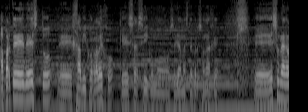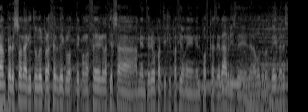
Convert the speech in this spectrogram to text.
Aparte de esto, eh, Javi Corralejo, que es así como se llama este personaje, eh, es una gran persona que tuve el placer de, conocer gracias a, mi anterior participación en el podcast de Dabris de, La Voz de los Gamers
